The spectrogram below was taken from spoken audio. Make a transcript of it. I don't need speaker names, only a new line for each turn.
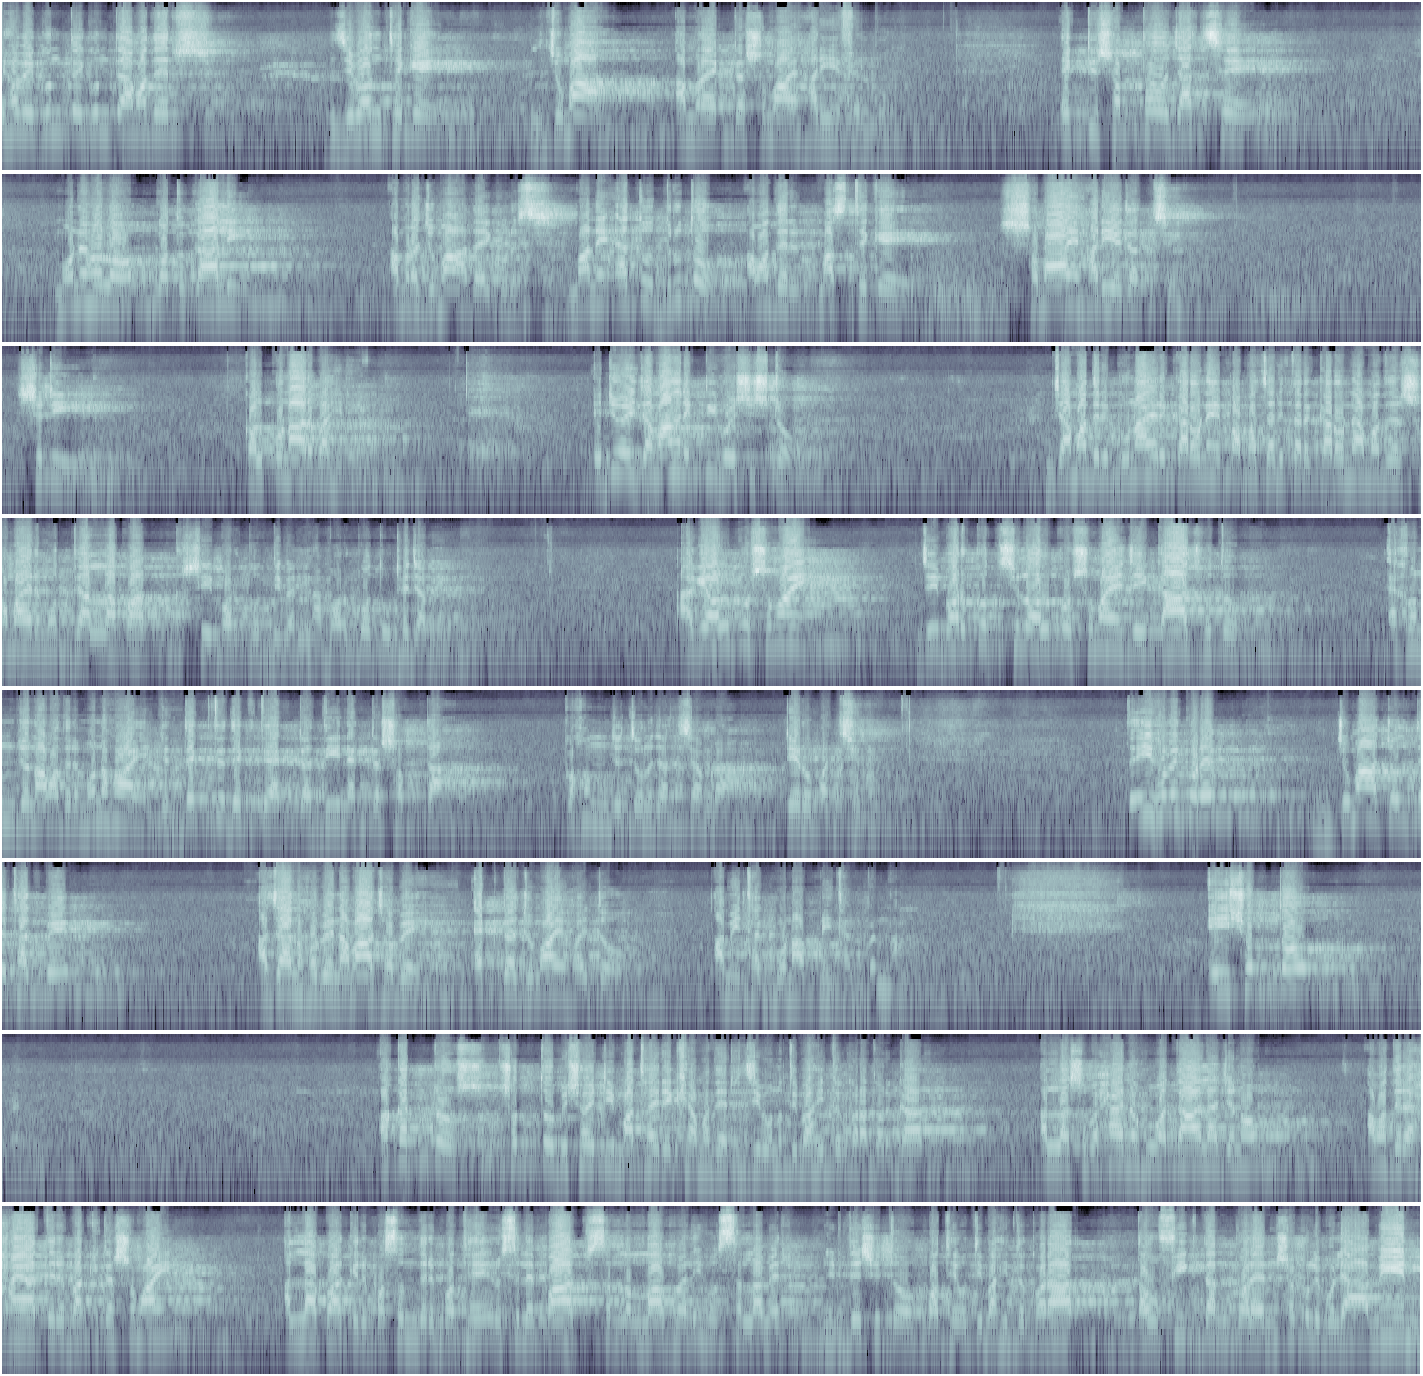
এভাবে গুনতে গুনতে আমাদের জীবন থেকে জুমা আমরা একটা সময় হারিয়ে ফেলব। একটি সপ্তাহ যাচ্ছে, মনে হলো গতকালই আমরা জুমা আদায় করেছি। মানে এত দ্রুত আমাদের মাঝ থেকে সময় হারিয়ে যাচ্ছে। সেটি কল্পনার বাহিরে। এটিও এই জামানের একটি বৈশিষ্ট্য। যে আমাদের গুনাহের কারণে, পাপাচারিতার কারণে আমাদের সময়ের মধ্যে আল্লাহ পাক সেই বরকত দিবেন না, বরকত উঠে যাবে। আগে অল্প সময় যে বরকত ছিল, অল্প সময়ে যেই কাজ হতো, এখন যেন আমাদের মনে হয় যে দেখতে দেখতে একটা দিন, একটা সপ্তাহ, কখন যে চলে যাচ্ছে আমরা টেরও পাচ্ছি না। তো এইভাবে করে জমা চলতে থাকবে, আজান হবে, নামাজ হবে, একটা জমায় হয়তো আমি থাকব না, আপনি থাকবেন না। এই সত্য অকাট্য সত্য বিষয়টি মাথায় রেখে আমাদের জীবন অতিবাহিত করা দরকার। আল্লাহ সুবাহানুয়া তাআলা যেন আমাদের হায়াতের বাকিটা সময় আল্লাহ পাকের পছন্দের পথে রসুলে পাক সাল্লাহ আলী ওসাল্লামের নির্দেশিত পথে অতিবাহিত করার তৌফিক দান করেন। সকলে বলে আমিন।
